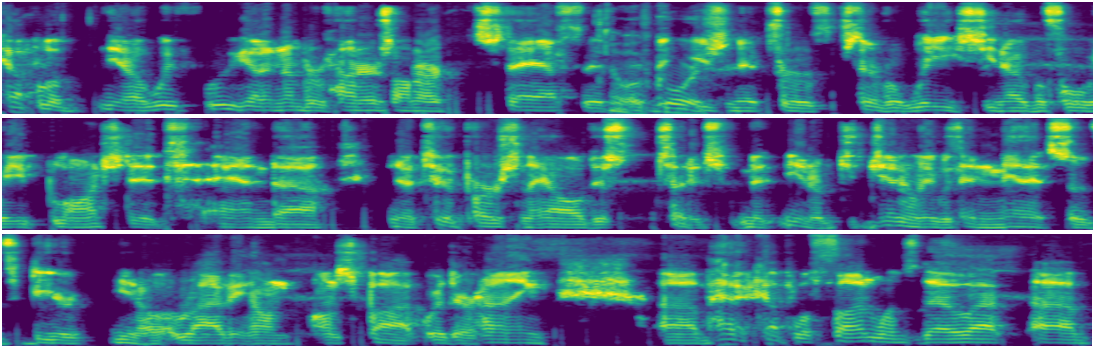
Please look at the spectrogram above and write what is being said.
couple of you know we've we got a number of hunters on our staff that oh, have been course. using it for several weeks, you know, before we launched it, and uh, you know to a person they all just said it's you know generally within minutes of deer you know arriving on on spot where they're hunting. Um, had a couple of fun ones though. I, um,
